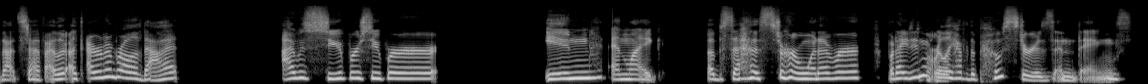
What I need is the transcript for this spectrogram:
that stuff. I like, I remember all of that. I was super, super in and like obsessed or whatever, but I didn't really have the posters and things.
